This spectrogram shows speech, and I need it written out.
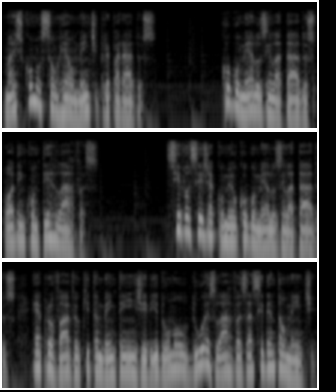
mas como são realmente preparados? Cogumelos enlatados podem conter larvas. Se você já comeu cogumelos enlatados, é provável que também tenha ingerido uma ou duas larvas acidentalmente.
